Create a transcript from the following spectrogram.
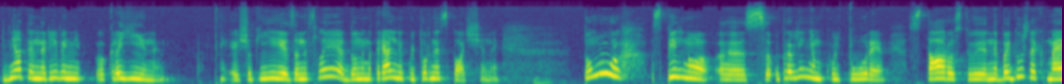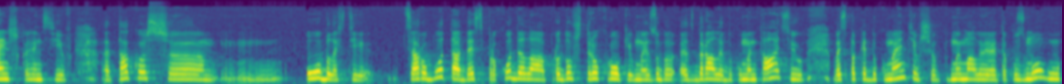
підняти на рівень е, країни, щоб її занесли до нематеріальної культурної спадщини. Тому спільно е, з управлінням культури, старостою, небайдужих мешканців, е, також е, області. Ця робота десь проходила продовж трьох років. Ми збирали документацію, весь пакет документів, щоб ми мали таку змогу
